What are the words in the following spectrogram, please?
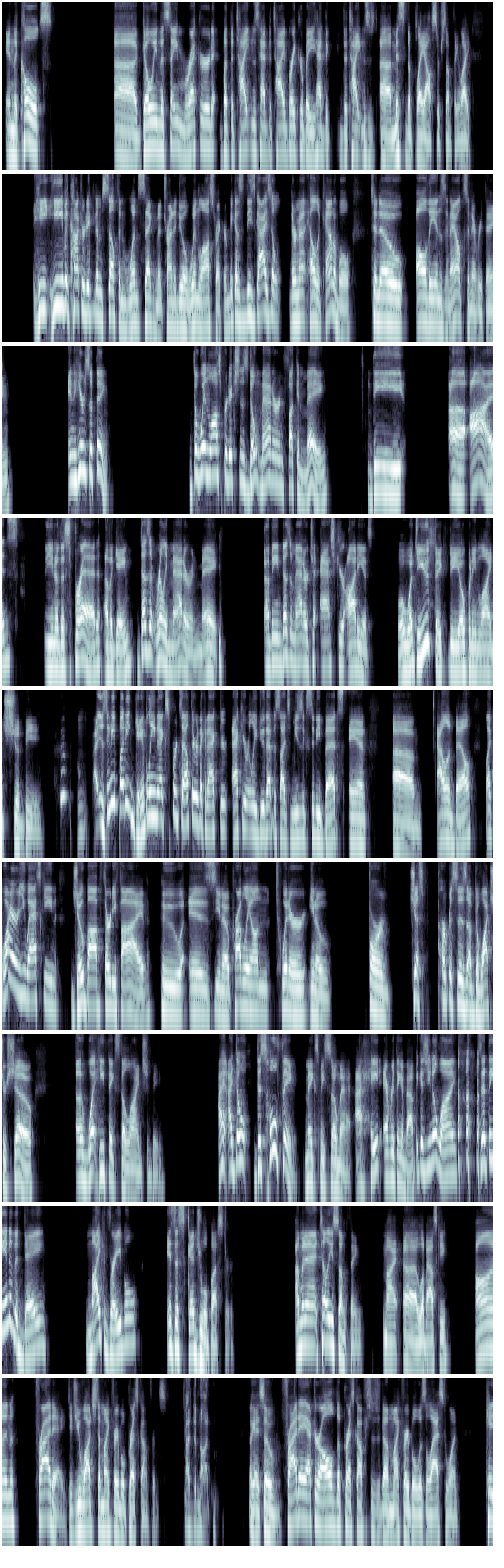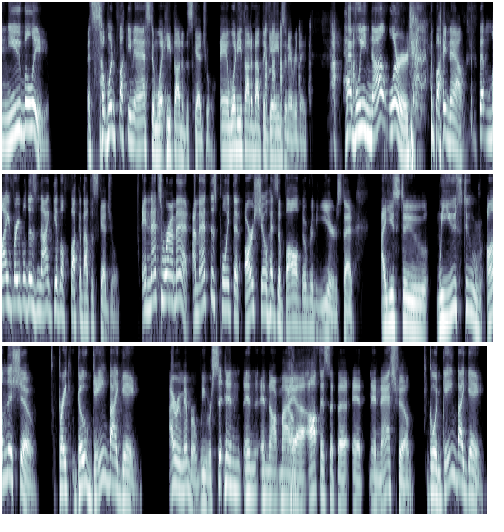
and the Colts uh, going the same record, but the Titans had the tiebreaker, but he had the the Titans uh, missing the playoffs or something like he he even contradicted himself in one segment trying to do a win loss record because these guys don't they're not held accountable to know all the ins and outs and everything. And here's the thing. The win loss predictions don't matter in fucking May. The uh odds, you know, the spread of a game doesn't really matter in May. I mean, it doesn't matter to ask your audience, well, what do you think the opening line should be? Is anybody gambling experts out there that can act- accurately do that besides Music City Bets and um, Alan Bell? Like, why are you asking Joe Bob 35, who is, you know, probably on Twitter, you know, for just purposes of to watch your show, uh, what he thinks the line should be? I, I don't, this whole thing makes me so mad. I hate everything about it because you know why? Because at the end of the day, Mike Vrabel is a schedule buster. I'm going to tell you something, my uh, Lebowski. On Friday, did you watch the Mike Vrabel press conference? I did not. Okay, so Friday, after all the press conferences are done, Mike Vrabel was the last one. Can you believe that someone fucking asked him what he thought of the schedule and what he thought about the games and everything? Have we not learned by now that Mike Vrabel does not give a fuck about the schedule? And that's where I'm at. I'm at this point that our show has evolved over the years that I used to, we used to on this show break, go game by game. I remember we were sitting in, in, in my uh, office at the, at, in Nashville going game by game.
